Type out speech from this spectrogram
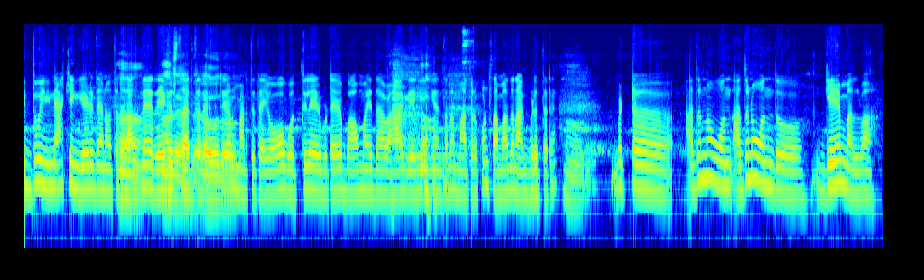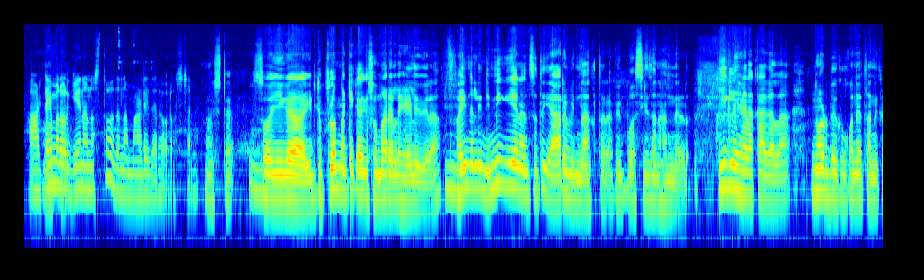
ಇದ್ದು ಇನ್ ಯಾಕೆ ಹಿಂಗೆ ಹೇಳಿದೆ ಅನ್ನೋ ಥರ ಅದನ್ನೇ ರೇಗಿಸ್ತಾ ಇರ್ತಾರೆ. ಏನು ಮಾಡ್ತಿದ್ದೆ ಅಯ್ಯೋ ಗೊತ್ತಿಲ್ಲ ಹೇಳ್ಬಿಟ್ಟೆ ಬಾವು ಮೈದ ಹಾಗೆ ಹೀಗೆ ಅಂತೆಲ್ಲ ಮಾತಾಡ್ಕೊಂಡು ಸಮಾಧಾನ ಆಗ್ಬಿಡ್ತಾರೆ. ಬಟ್ ಅದನ್ನು ಒಂದು ಅದನ್ನು ಒಂದು ಗೇಮ್ ಅಲ್ವಾ? ಆ ಟೈಮಲ್ಲಿ ಅವ್ರಿಗೆ ಏನು ಅನ್ನಿಸ್ತೋ ಅದನ್ನು ಮಾಡಿದ್ದಾರೆ ಅವರು ಅಷ್ಟೇ. ಅಷ್ಟೇ ಸೊ ಈಗ ಈ ಡಿಪ್ಲೊಮ್ಯಾಟಿಕ್ ಆಗಿ ಸುಮಾರೆಲ್ಲ ಹೇಳಿದ್ದೀರಾ? ಫೈನಲಿ ನಿಮಗೆ ಏನು ಅನ್ಸುತ್ತೆ? ಯಾರು ವಿನ್ ಆಗ್ತಾರೆ ಬಿಗ್ ಬಾಸ್ ಸೀಸನ್ ಹನ್ನೆರಡು? ಈಗಲೇ ಹೇಳೋಕ್ಕಾಗಲ್ಲ. ನೋಡಬೇಕು ಕೊನೆ ತನಕ.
